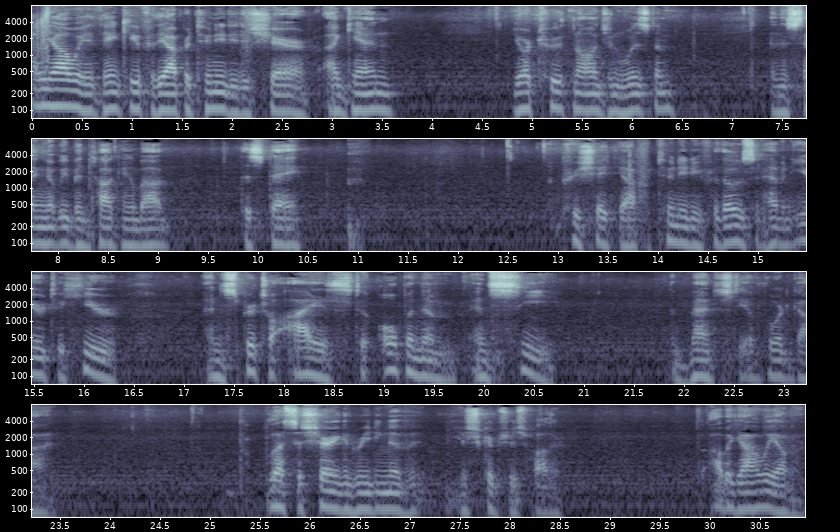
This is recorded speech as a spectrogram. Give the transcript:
Oh, Yahweh, thank you for the opportunity to share again your truth, knowledge, and wisdom in this thing that we've been talking about this day. Appreciate the opportunity for those that have an ear to hear and spiritual eyes to open them and see the majesty of Lord God. Bless the sharing and reading of your scriptures, Father. Abba Yahweh Amen.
